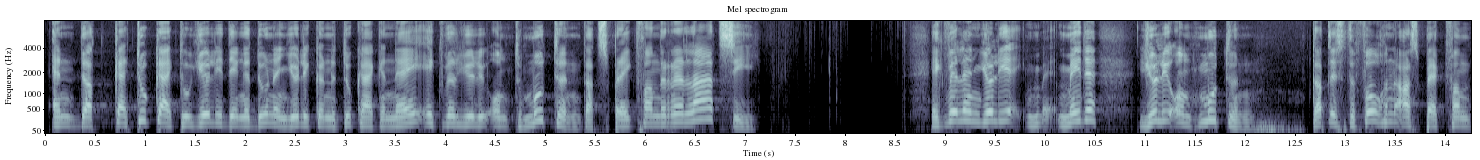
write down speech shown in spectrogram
en dat ki- toekijkt hoe jullie dingen doen en jullie kunnen toekijken. Nee, ik wil jullie ontmoeten. Dat spreekt van de relatie. Ik wil in jullie midden jullie ontmoeten. Dat is de volgende aspect van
